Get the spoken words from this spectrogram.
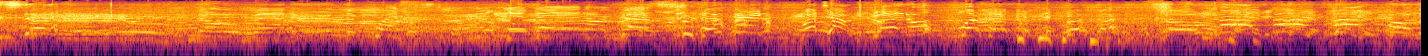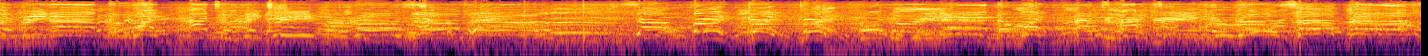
stay. No matter the quest, we'll give it our best. Big, watch out, good old flag. so fight, fight, fight for the green and the white until victory for Roosevelt. So fight, fight, fight for the green and the white until victory for Roosevelt.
